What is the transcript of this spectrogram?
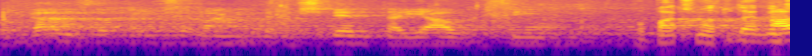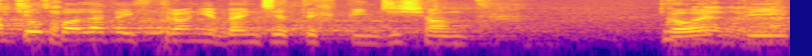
pomagali w zorganizowaniu tego święta i aukcji. Popatrzmy, a tutaj A będziecie tu po lewej stronie będzie tych 50 Tu gołębi. lewej,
